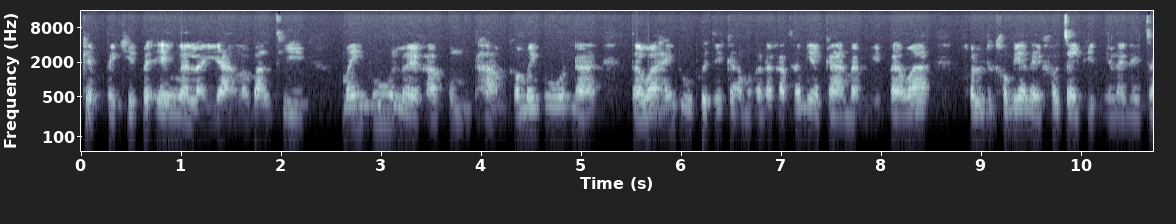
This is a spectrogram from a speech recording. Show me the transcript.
เก็บไปคิดไปเองหลาย ๆ อย่างแล้วบางทีไม่พูดเลยครับ ผมถามเขาไม่พูดนะ แต่ว่าให้ดูพฤติกรรมเขานะครับ ถ้ามีอาการแบบนี้แปลว่าเขาเขามีอะไรเข้าใจผิดมีอะไรในใจ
